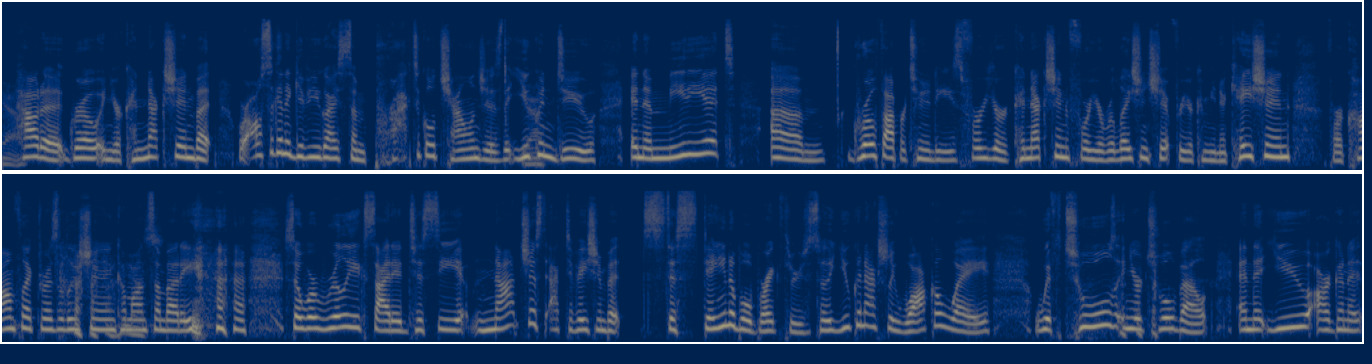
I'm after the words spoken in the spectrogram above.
Yeah. how to grow in your connection, but we're also going to give you guys some practical challenges that you Yeah. can do in immediate um, growth opportunities for your connection, for your relationship, for your communication, for conflict resolution. Come on, somebody. so we're really excited to see not just activation, but sustainable breakthroughs so that you can actually walk away with tools in your tool belt and that you are going to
